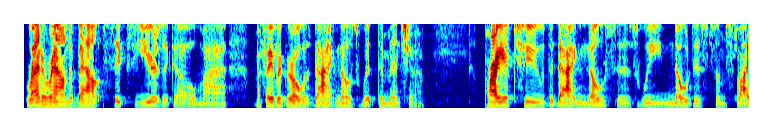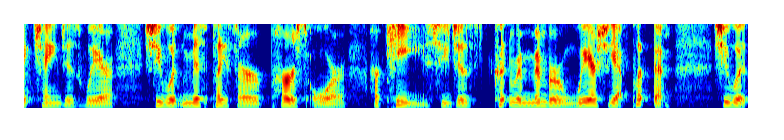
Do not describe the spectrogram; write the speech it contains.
right around about six years ago, my, my favorite girl was diagnosed with dementia. Prior to the diagnosis, we noticed some slight changes where she would misplace her purse or her keys. She just couldn't remember where she had put them. She would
